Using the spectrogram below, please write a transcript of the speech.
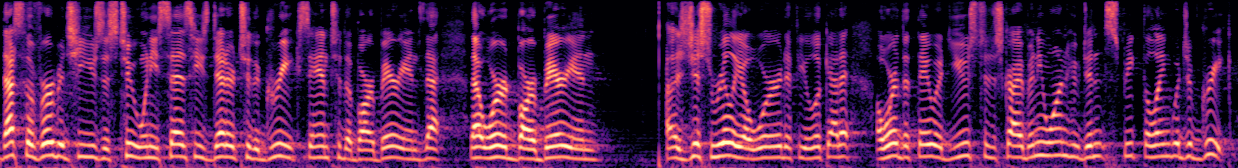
that's the verbiage he uses too when he says he's debtor to the Greeks and to the barbarians. That, that word barbarian uh, is just really a word, if you look at it, a word that they would use to describe anyone who didn't speak the language of Greek.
